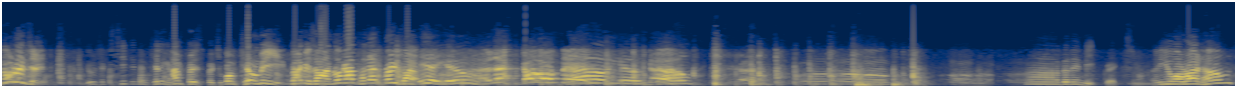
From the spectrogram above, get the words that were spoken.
No, Lindsay! You succeeded in killing Humphreys, but you won't kill me. Grab his arm. Look out for that freezer. Here, you. Uh, let go of me! No, you don't. Ah, very neat, Gregson. Are you all right, Holmes?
